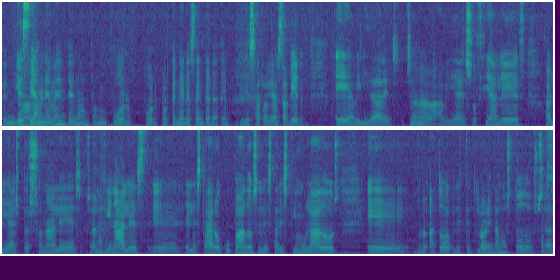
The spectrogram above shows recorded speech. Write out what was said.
deseablemente, ¿no? Por, por, por, tener esa integración. Y desarrollar también eh, habilidades, o sea, habilidades sociales, habilidades personales, o sea, al final es eh, el estar ocupados, el estar estimulados, eh, bueno, a todo, es que lo necesitamos todos. O sea,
